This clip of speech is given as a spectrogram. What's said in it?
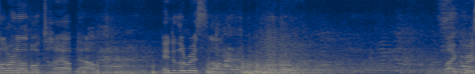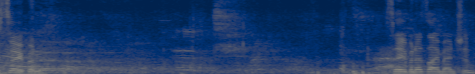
Collar and elbow tie up now. Into the wrist lock. By Chris Sabin. Sabin, as I mentioned,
